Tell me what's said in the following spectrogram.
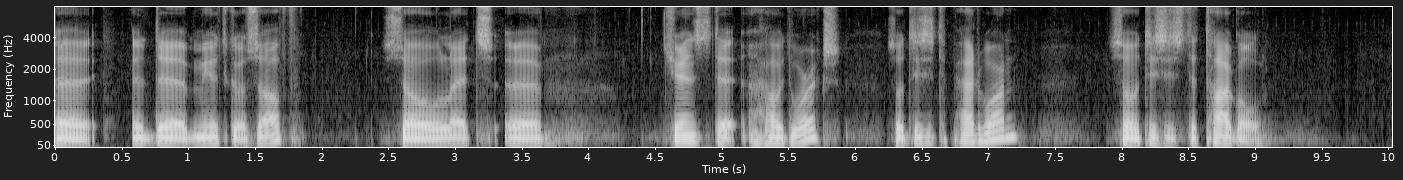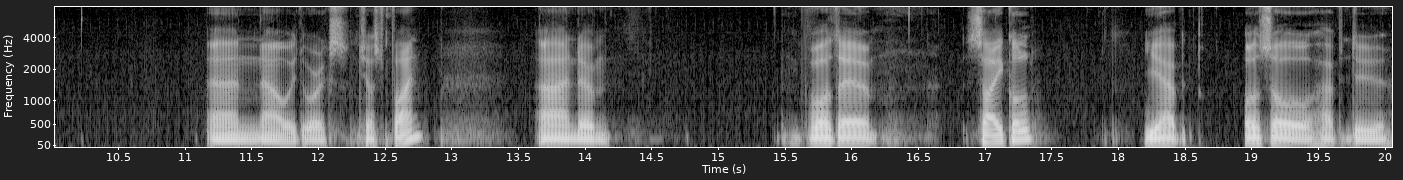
uh, the mute goes off. So let's uh, change the how it works. So this is the pad one. So this is the toggle. And now it works just fine. And um, for the cycle, you have also have to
